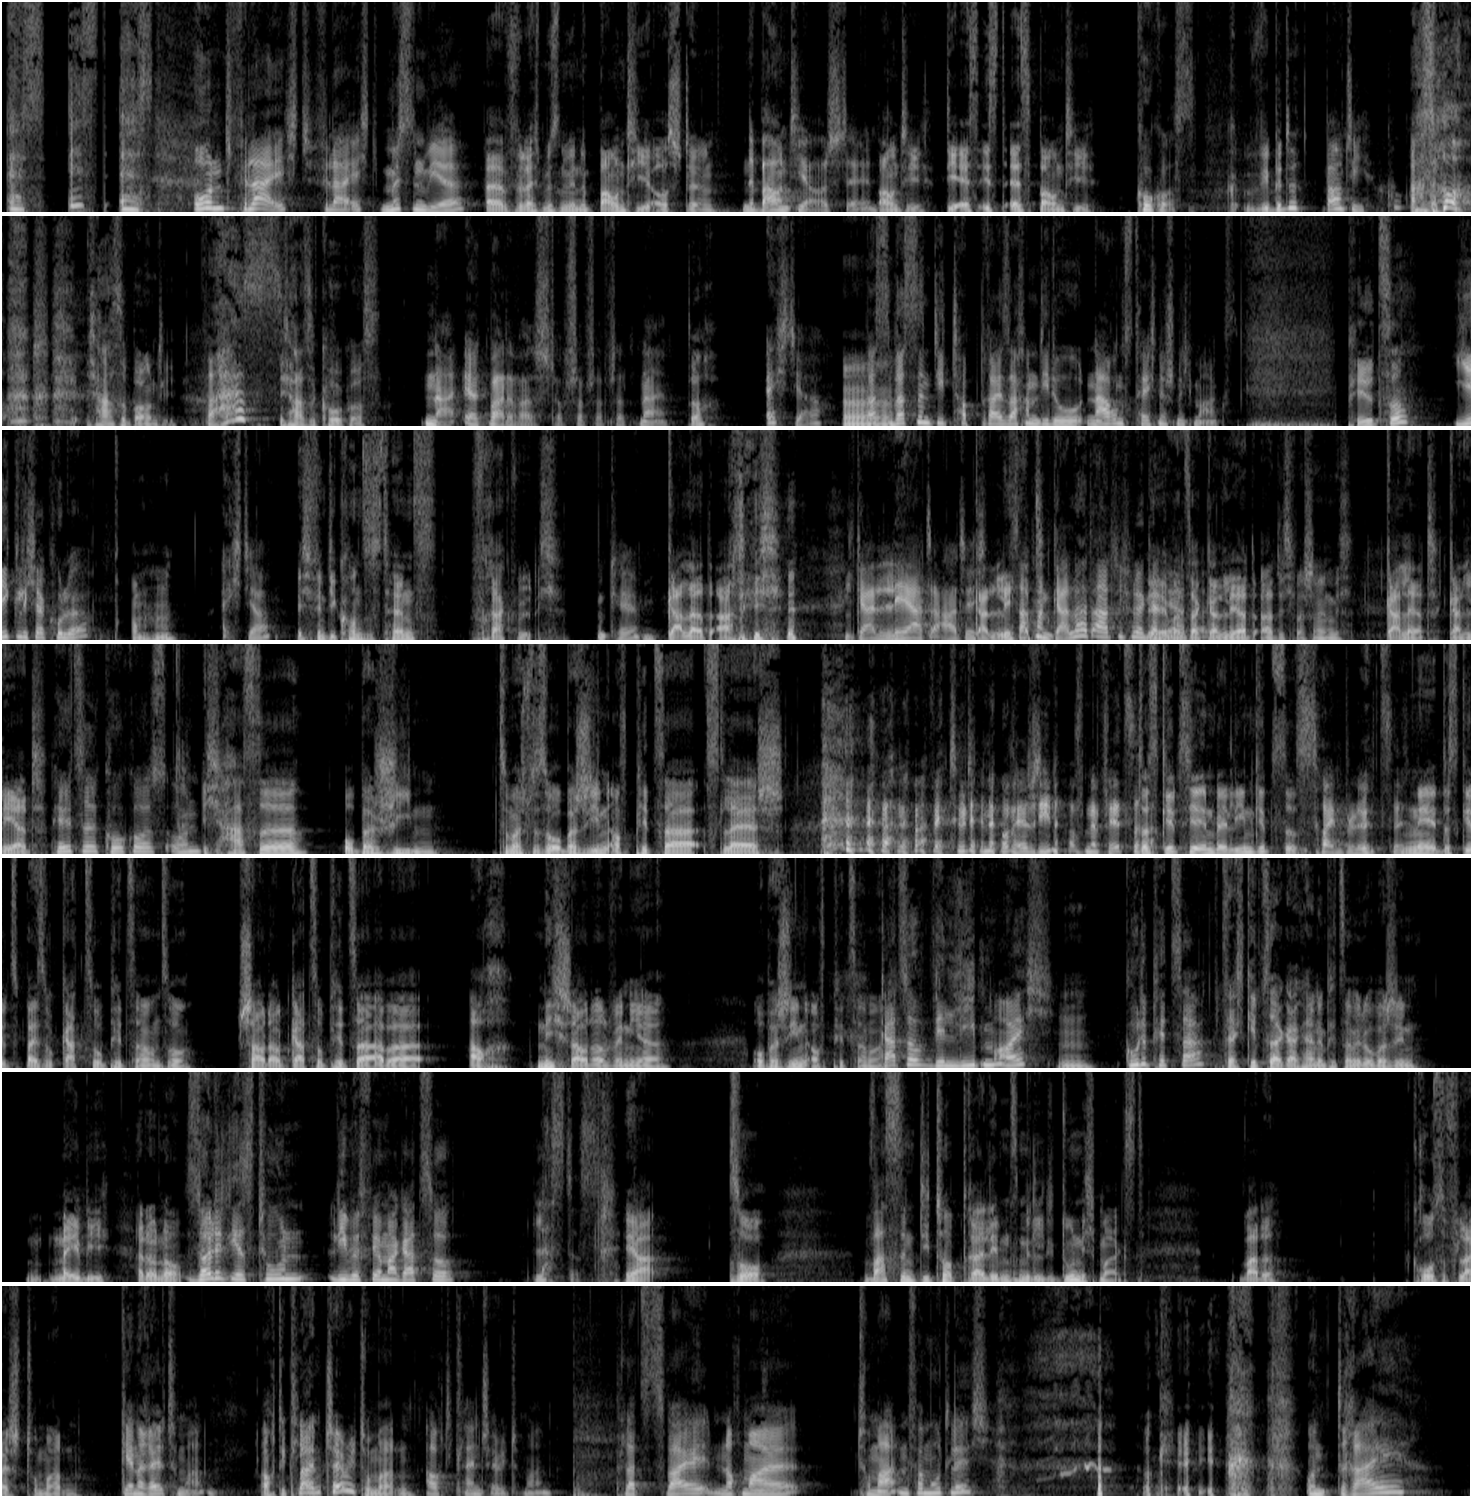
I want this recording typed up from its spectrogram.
es ist es. Und vielleicht, vielleicht müssen wir Äh, vielleicht müssen wir eine Bounty ausstellen. eine Bounty ausstellen. Bounty. Die Es ist es Bounty. Kokos. K- Wie bitte? Bounty. Kokos. Ach so. Ich hasse Bounty. Was? Ich hasse Kokos. Nein, äh, warte, warte, stopp, stopp, stopp, stopp. Nein. Doch? Echt, ja? Äh. Was, was sind die Top drei Sachen, die du nahrungstechnisch nicht magst? Pilze? Jeglicher Couleur? Mhm. Echt, ja? Ich finde die Konsistenz fragwürdig. Okay. Gallertartig. Galertartig. Galert. Sagt man gallertartig oder nee, galertartig? man sagt galertartig wahrscheinlich. Gallert, gallert. Pilze, Kokos und Ich hasse Auberginen. Zum Beispiel so Auberginen auf Pizza slash. Wer tut denn Aubergine auf eine Pizza? Das gibt's hier in Berlin, gibt's das. so ein Blödsinn. Nee, das gibt's bei so Gazzo Pizza und so. Shoutout Gazzo Pizza, aber auch nicht Shoutout, wenn ihr Auberginen auf Pizza macht. Gazzo, wir lieben euch. Hm. Gute Pizza. Vielleicht gibt's da gar keine Pizza mit Auberginen. Maybe. I don't know. Solltet ihr es tun, liebe Firma Gazzo, lasst es. Ja, so. Was sind die Top 3 Lebensmittel, die du nicht magst? Warte. Große Fleischtomaten. Generell Tomaten. Auch die kleinen Cherry-Tomaten. Auch die kleinen Cherry-Tomaten. Platz zwei, nochmal Tomaten vermutlich. Okay. Und drei,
